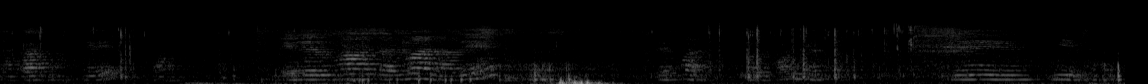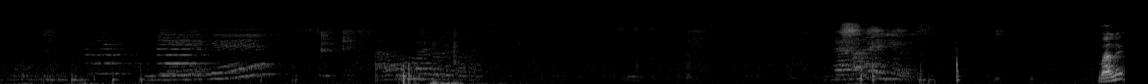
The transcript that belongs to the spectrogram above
La casa de Juan. El hermano, la hermana de, de Juan. No, de Juan y de- de Nieves. Nieves. Ahora vamos a ver lo que pasa aquí. La hermana de Nieves. ¿Vale?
